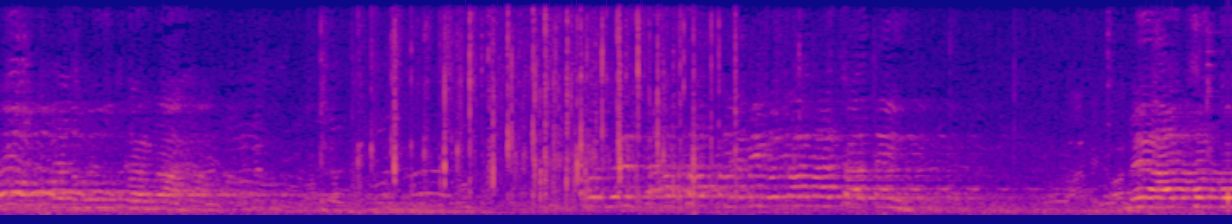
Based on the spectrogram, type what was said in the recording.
वोट मज़बूत करना है और मैं साथ साथ ये भी बताना चाहती हूँ मैं आप सबको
